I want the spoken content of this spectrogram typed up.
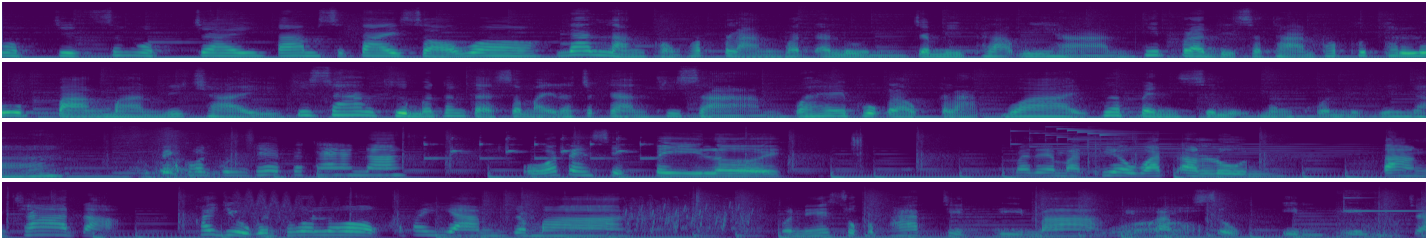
งบจิตสงบใจตามสไตล์สว ด้านหลังของพระปรางวัดอรุณ จะมีพระวิหารที่ประดิษฐานพระพุทธรูปปางมารวิชัย ที่สร้างขึ้นมาตั้งแต่สมัยรัชกาลที่ 3 ไว้ให้พวกเรากราบไหว้เพื่อเป็นสิริมงคลอีกด้วยนะ เป็นคนกรุงเทพแท้ๆนะ โอ้ยเป็น10ปีเลย ไม่ได้มาเที่ยววัดอรุณ ต่างชาติอะเขาอยู่กันทั่วโลกเขาพยายามจะมา วันนี้สุขภาพจิตดีมาก มีความสุขอิ่มเอมใจ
